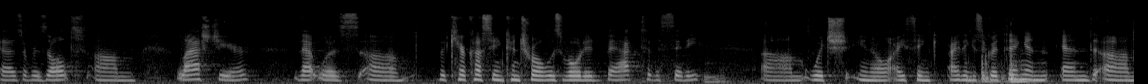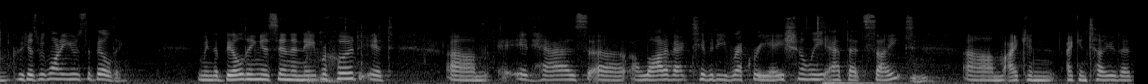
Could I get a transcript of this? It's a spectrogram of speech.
as a result, um, last year, that was, um, the care, custody, and control was voted back to the city, um, which, you know, I think, I think is a good thing, and, and, um, because we want to use the building. I mean, the building is in a neighborhood, it, um, it has uh, a lot of activity recreationally at that site. Um, I can, I can tell you that,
